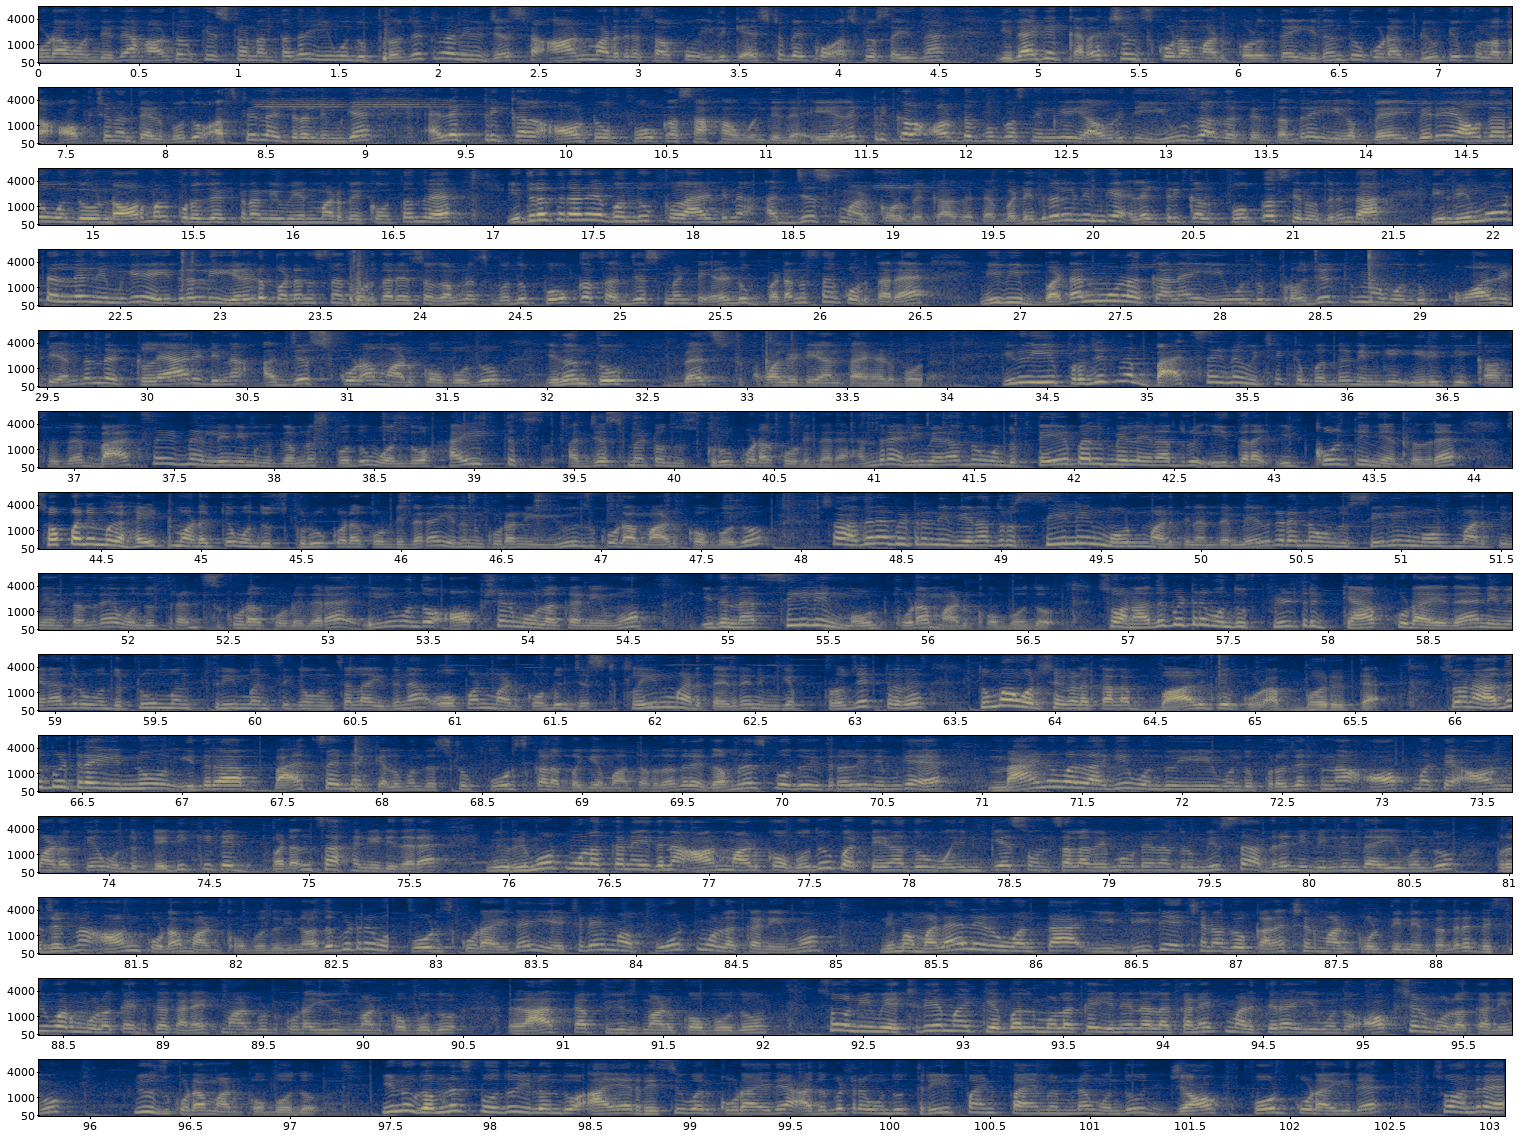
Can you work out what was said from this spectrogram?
ಕೂಡ ಹೊಂದಿದೆ ಆಟೋ ಕಿಸ್ಟೋನ್ ಅಂತಂದ್ರೆ ಈ ಒಂದು ಪ್ರಾಜೆಕ್ಟ್ ನೀವು ಜಸ್ಟ್ ಆನ್ ಮಾಡಿದ್ರೆ ಸಾಕು. ಇದಕ್ಕೆ ಎಷ್ಟು ಬೇಕೋ ಅಷ್ಟು ಸೈಜ್ನ ಇದಾಗೆ ಕರೆಕ್ಷನ್ಸ್ ಕೂಡ ಮಾಡ್ಕೊಳ್ಳುತ್ತೆ. ಇದಂತೂ ಕೂಡ ಬ್ಯೂಟಿಫುಲ್ ಆದ ಆಪ್ಷನ್ ಅಂತ ಹೇಳ್ಬೋದು. ಅಷ್ಟೇ ಇದರಲ್ಲಿ ನಿಮಗೆ ಎಲೆಕ್ಟ್ರಿಕಲ್ ಆಟೋ ಫೋಕಸ್ ಸಹ ಹೊಂದಿದೆ ಈ ಎಲೆಕ್ಟ್ರಿಕಲ್ ಆಟೋ ಫೋಕಸ್ ನಿಮಗೆ ಯಾವ ರೀತಿ ಯೂಸ್ ಆಗುತ್ತೆ ಅಂತಂದ್ರೆ ಈಗ ಬೇರೆ ಯಾವ್ದಾದ್ರು ಒಂದು ನಾರ್ಮಲ್ ಪ್ರಾಜೆಕ್ಟ್ ನೀವು ಏನು ಮಾಡಬೇಕು ಅಂತಂದ್ರೆ ಇದ್ರ ಹತ್ರನೇ ಬಂದು ಕ್ಲಾರಿಟಿನ ಅಡ್ಜಸ್ಟ್ ಮಾಡ್ಕೊಳ್ಬೇಕಾಗುತ್ತೆ. ಬಟ್ ಇದರಲ್ಲಿ ನಿಮಗೆ ಎಲೆಕ್ಟ್ರಿಕಲ್ ಫೋಕಸ್ ಇರೋದ್ರಿಂದ ಈ ರಿಮೋಟ್ ಅಲ್ಲೇ ನಿಮಗೆ ಇದರಲ್ಲಿ ಎರಡು ಬಟನ್ಸ್ನ ಕೊಡ್ತಾರೆ. ಸೊ ಗಮನಿಸಬಹುದು ಫೋಕಸ್ ಅಡ್ಜಸ್ಟ್ಮೆಂಟ್ ಎರಡು ಬಟನ್ಸ್ನ ಕೊಡ್ತಾರೆ. ನೀವು ಈ ಬಟನ್ ಮೂಲಕನೇ ಈ ಒಂದು ಪ್ರಾಜೆಕ್ಟ್ನ ಒಂದು ಕ್ವಾಲಿಟಿ ಅಂತಂದ್ರೆ ಕ್ಲಾರಿಟಿನ ಅಡ್ಜಸ್ಟ್ ಕೂಡ ಮಾಡ್ಕೋಬಹುದು ಇದಂತೂ ಬೆಸ್ಟ್ ಕ್ವಾಲಿಟಿ ಅಂತ ಹೇಳ್ಬೋದು. ಇನ್ನು ಈ ಪ್ರಾಜೆಕ್ಟ್ನ ಬ್ಯಾಕ್ ಸೈಡ್ನ ವಿಷಯಕ್ಕೆ ಬಂದರೆ ನಿಮಗೆ ಈ ರೀತಿ ಕಾಣಿಸುತ್ತೆ. ಬ್ಯಾಕ್ ಸೈಡ್ನಲ್ಲಿ ನಿಮಗೆ ಗಮನಿಸಬಹುದು ಒಂದು ಹೈಟ್ ಅಡ್ಜಸ್ಟ್ಮೆಂಟ್ ಒಂದು ಸ್ಕ್ರೂ ಕೂಡ ಕೊಟ್ಟಿದ್ದಾರೆ. ಅಂದರೆ ನೀವೇನಾದರೂ ಒಂದು ಟೇಬಲ್ ಮೇಲೆ ಏನಾದರೂ ಈ ಥರ ಇಟ್ಕೊಳ್ತೀನಿ ಅಂತಂದರೆ ಸ್ವಲ್ಪ ನಿಮಗೆ ಹೈಟ್ ಮಾಡೋಕ್ಕೆ ಒಂದು ಸ್ಕ್ರೂ ಕೂಡ ಕೊಟ್ಟಿದ್ದಾರೆ. ಇದನ್ನು ಕೂಡ ನೀವು ಯೂಸ್ ಕೂಡ ಮಾಡ್ಕೋಬೋದು. ಸೊ ಅದನ್ನ ಬಿಟ್ಟರೆ ನೀವು ಏನಾದರೂ ಸೀಲಿಂಗ್ ಮೌಂಟ್ ಮಾಡ್ತೀನಿ ಅಂದರೆ ಮೇಲ್ಗಡೆನ ಒಂದು ಸೀಲಿಂಗ್ ಮೌಂಟ್ ಮಾಡ್ತೀನಿ ಅಂತಂದರೆ ಒಂದು ಥ್ರೆಡ್ಸ್ ಕೂಡ ಕೊಟ್ಟಿದ್ದಾರೆ. ಈ ಒಂದು ಆಪ್ಷನ್ ಮೂಲಕ ನೀವು ಇದನ್ನ ಸೀಲಿಂಗ್ ಮೌಂಟ್ ಕೂಡ ಮಾಡ್ಕೋಬೋದು. ಸೊ ಅದು ಬಿಟ್ಟರೆ ಒಂದು ಫಿಲ್ಟರ್ ಕ್ಯಾಪ್ ಕೂಡ ಇದೆ. ನೀವೇನಾದರೂ ಒಂದು ಟೂ ಮಂತ್ಸ್ ತ್ರೀ ಮಂತ್ಸಿಗೆ ಒಂದ್ಸಲ ಇದನ್ನ ಓಪನ್ ಮಾಡಿಕೊಂಡು ಜಸ್ಟ್ ಕ್ಲೀನ್ ಮಾಡ್ತಾ ಇದ್ರೆ ನಿಮಗೆ ಪ್ರೊಜೆಕ್ಟರ್ ತುಂಬಾ ವರ್ಷಗಳ ಕಾಲ ಬಾಳಿಕೆ ಕೂಡ ಬರುತ್ತೆ. ಸೊ ಅದು ಬಿಟ್ಟರೆ ಇನ್ನು ಇದರ ಬ್ಯಾಕ್ ಸೈಡ್ನ ಕೆಲವೊಂದಷ್ಟು ಫೋರ್ಸ್ಗಳ ಬಗ್ಗೆ ಮಾತಾಡೋದಾದ್ರೆ ಗಮನಿಸಬಹುದು ಇದರಲ್ಲಿ ನಿಮಗೆ ಮ್ಯಾನ್ಯುವಲ್ ಆಗಿ ಒಂದು ಈ ಒಂದು ಪ್ರಾಜೆಕ್ಟ್ನ ಆಫ್ ಮತ್ತೆ ಆನ್ ಮಾಡೋಕ್ಕೆ ಒಂದು ಡೆಡಿಕೇಟೆಡ್ ಬಟನ್ ಸಹ ನೀಡಿದ್ದಾರೆ. ನೀವು ರಿಮೋಟ್ ಮೂಲಕನೇ ಇದನ್ನು ಆನ್ ಮಾಡ್ಕೋಬಹುದು ಬಟ್ ಏನಾದರೂ ಇನ್ ಕೇಸ್ ಒಂದ್ಸಲ ರಿಮೋಟ್ ಏನಾದರೂ ಮಿಸ್ ಆದರೆ ನೀವು ಇಲ್ಲಿಂದ ಈ ಒಂದು ಪ್ರೊಜೆಕ್ಟ್ನ ಆನ್ ಕೂಡ ಮಾಡ್ಕೋಬಹುದು ಇನ್ನು ಅದು ಬಿಟ್ಟರೆ ಪೋರ್ಟ್ಸ್ ಕೂಡ ಇದೆ. ಎಚ್ ಡಿ ಎಂ ಪೋರ್ಟ್ ಮೂಲಕ ನೀವು ನಿಮ್ಮ ಮಳೆಯಲ್ಲಿರುವಂಥ ಈ ಡಿ ಟಿ ಎಚ್ ಏನಾದರೂ ಕನೆಕ್ಷನ್ ಮಾಡ್ಕೊಳ್ತೀನಿ ಅಂತಂದರೆ ರಿಸೀವರ್ ಮೂಲಕ ಇದಕ್ಕೆ ಕನೆಕ್ಟ್ ಮಾಡ್ಬಿಟ್ಟು ಕೂಡ ಯೂಸ್ ಮಾಡ್ಕೋಬಹುದು ಲ್ಯಾಪ್ಟಾಪ್ ಯೂಸ್ ಮಾಡ್ಕೋಬಹುದು ಸೊ ನೀವು H D M I cable ಮೂಲಕ ಏನೇನೆಲ್ಲ ಕನೆಕ್ಟ್ ಮಾಡ್ತೀರಾ ಈ ಒಂದು ಆಪ್ಷನ್ ಮೂಲಕ ನೀವು ಯೂಸ್ ಕೂಡ ಮಾಡ್ಕೋಬಹುದು ಇನ್ನು ಗಮನಿಸಬಹುದು ಇಲ್ಲೊಂದು ಆಯರ್ ರಿಸೀವರ್ ಕೂಡ ಇದೆ. ಅದು ಬಿಟ್ಟರೆ ಒಂದು ತ್ರೀ ಪಾಯಿಂಟ್ ಫೈವ್ ಎಂ ನ ಒಂದು ಜಾಕ್ ಫೋರ್ಡ್ ಕೂಡ ಇದೆ. ಸೊ ಅಂದ್ರೆ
